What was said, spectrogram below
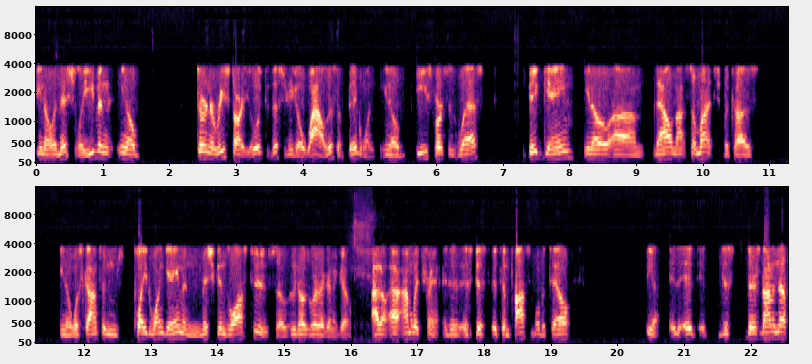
you know, initially, even you know during the restart, you looked at this and you go, "Wow, this is a big one." You know, East versus West, big game. You know, um, now not so much because you know Wisconsin's played one game and Michigan's lost two. So who knows where they're going to go? I don't. I, I'm with Trent. It, it's just it's impossible to tell. You know, it, it, it just there's not enough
